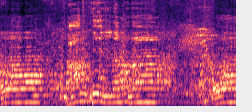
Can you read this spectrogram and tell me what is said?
ఓం శాంత్యై నమః ఓం భాస్కరాయ నమః ఓహాయ నమః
